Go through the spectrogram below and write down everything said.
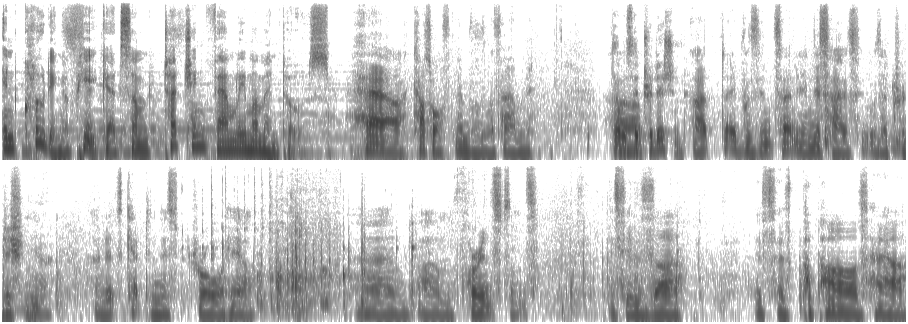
including a peek at some touching family mementos. Hair cut off members of the family. That was a tradition. Uh, it was in, certainly in this house, it was a tradition. Yeah. And it's kept in this drawer here. And um, for instance, this is uh, it says Papa's hair.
